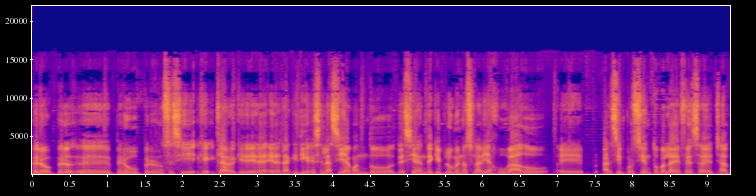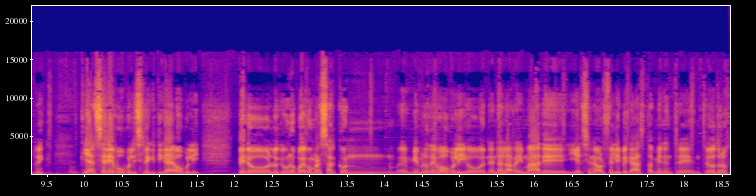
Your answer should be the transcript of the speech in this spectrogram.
pero pero eh, pero pero no sé si... claro, que era, era la crítica que se le hacía cuando decían de que Blumen no se le había jugado eh, al 100% por la defensa de Chadwick y al ser Evópoli se le critica a Evópoli. Pero lo que uno puede conversar con eh, miembros de Evópoli o en Ala Raimate y el senador Felipe Cast también, entre, entre otros,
